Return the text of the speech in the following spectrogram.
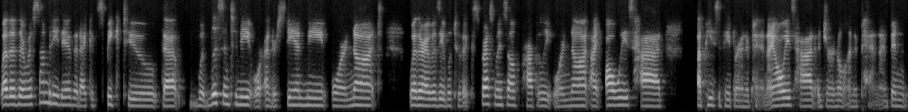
whether there was somebody there that I could speak to that would listen to me or understand me or not, whether I was able to express myself properly or not, I always had a piece of paper and a pen. I always had a journal and a pen. I've been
